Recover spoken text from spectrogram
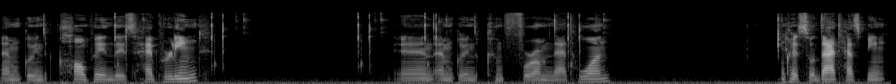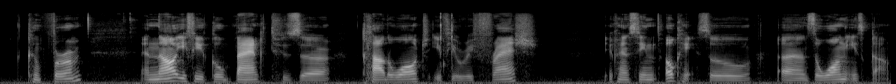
I'm going to copy this hyperlink and I'm going to confirm that one. Okay so that has been confirmed. And now if you go back to the CloudWatch if you refresh you can see okay so uh, the warning is gone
